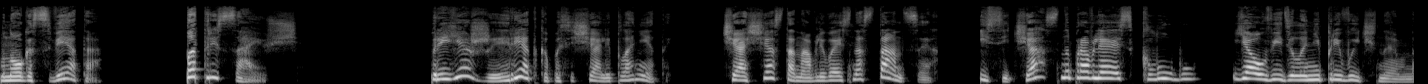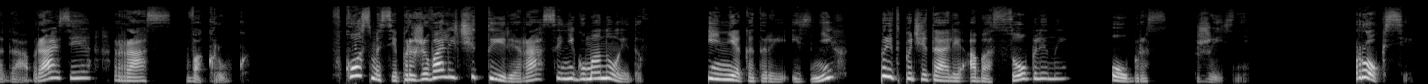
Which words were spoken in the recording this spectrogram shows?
много света. Потрясающе! Приезжие редко посещали планеты, чаще останавливаясь на станциях, и сейчас, направляясь к клубу, я увидела непривычное многообразие рас вокруг. В космосе проживали четыре расы негуманоидов, и некоторые из них предпочитали обособленный образ жизни. Рокси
